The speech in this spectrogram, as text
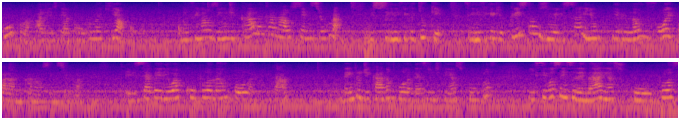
cúpula? A gente tem a cúpula aqui, ó, no finalzinho de cada canal semicircular. Isso significa que o quê? Significa que o cristalzinho ele saiu e ele não foi parar no canal semicircular. Ele se aderiu à cúpula da ampola, tá? Dentro de cada ampola dessa a gente tem as cúpulas. E se vocês se lembrarem, as cúpulas,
